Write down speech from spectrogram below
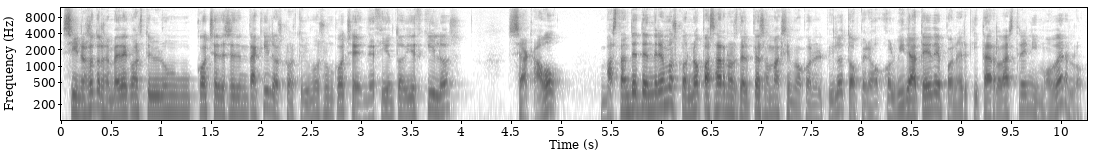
Si nosotros en vez de construir un coche de 70 kilos, construimos un coche de 110 kilos, se acabó. Bastante tendremos con no pasarnos del peso máximo con el piloto, pero olvídate de poner quitar lastre ni moverlo.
